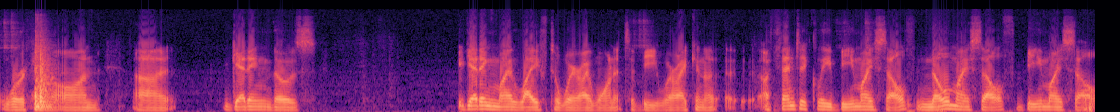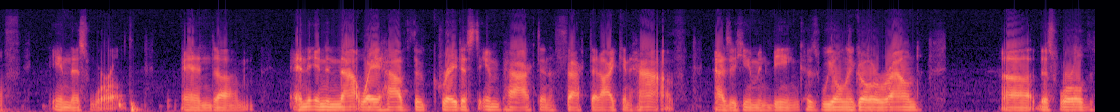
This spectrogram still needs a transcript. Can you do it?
working on uh, getting those getting my life to where I want it to be, where I can uh, authentically be myself, know myself, be myself in this world, and um, and, and in that way have the greatest impact and effect that I can have as a human being, because we only go around uh, this world,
